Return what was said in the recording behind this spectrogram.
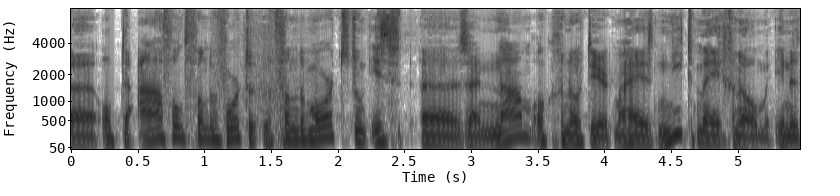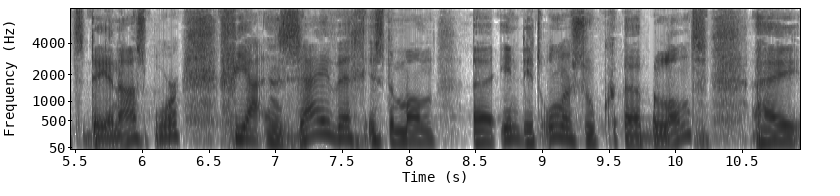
uh, op de avond van de, van de moord. Toen is uh, zijn naam ook genoteerd, maar hij is niet meegenomen in het DNA-spoor. Via een zijweg is de man uh, in dit onderzoek beland. Hij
